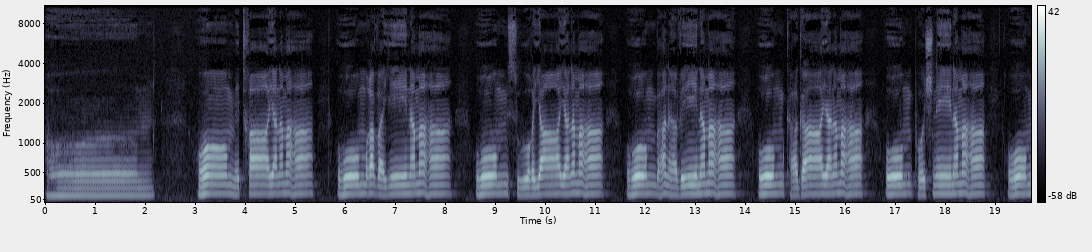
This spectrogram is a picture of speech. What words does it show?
Om, Om Mitraya Namaha. ॐ रवये नमः ॐ सूर्याय नमः ॐ भनवे नमः ॐ खगाय नमः ॐ पुष्णे नमः ॐ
